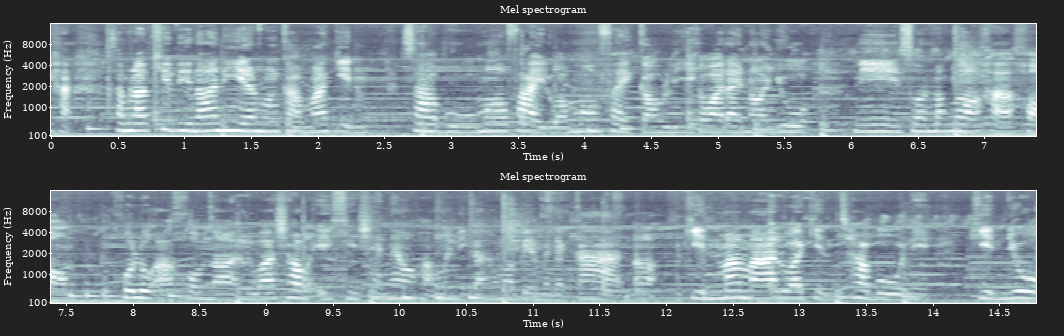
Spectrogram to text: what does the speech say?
คค่ะสำหรับคลิปดีเนาะนี่นนกลับมากินซาบูหม้อไฟหรือว่าหม้อไฟเกาหลีก็ว่าได้เนอยอยู่นี่ส่วนมักเงาะค่ะ ของคุณลุงอาคมเนาะหรือว่าช่อง AK Channel ค่ะมันนี้ก็เข้ามาเปลี่ยนบรรยากาศเนาะกินมามาหรือว่ากินชาบูนี่กินอยู่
